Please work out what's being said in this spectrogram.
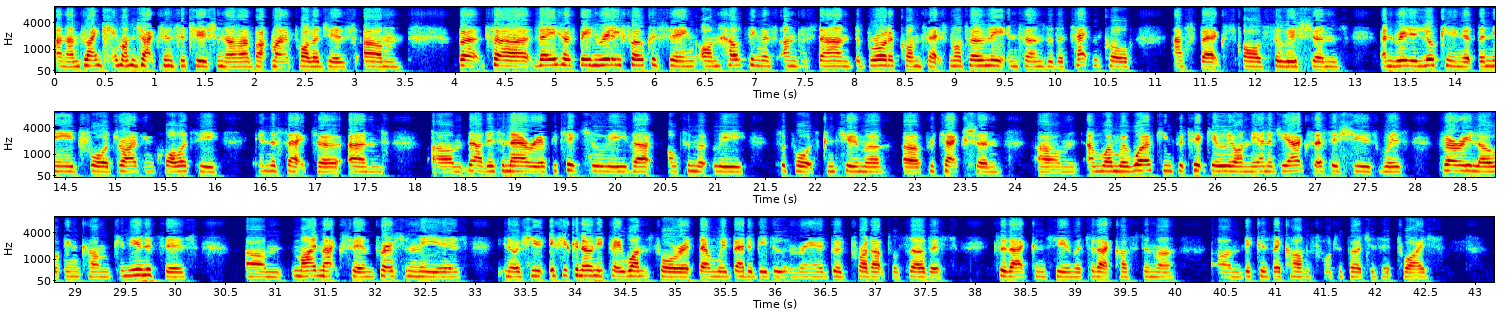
and I'm blanking on Jack's institution, but my apologies. Um, but uh, they have been really focusing on helping us understand the broader context, not only in terms of the technical aspects of solutions and really looking at the need for driving quality in the sector. And um, that is an area particularly that ultimately supports consumer uh, protection. Um, and when we're working particularly on the energy access issues with very low income communities um, my maxim personally is you know if you if you can only pay once for it then we'd better be delivering a good product or service to that consumer to that customer um, because they can't afford to purchase it twice.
